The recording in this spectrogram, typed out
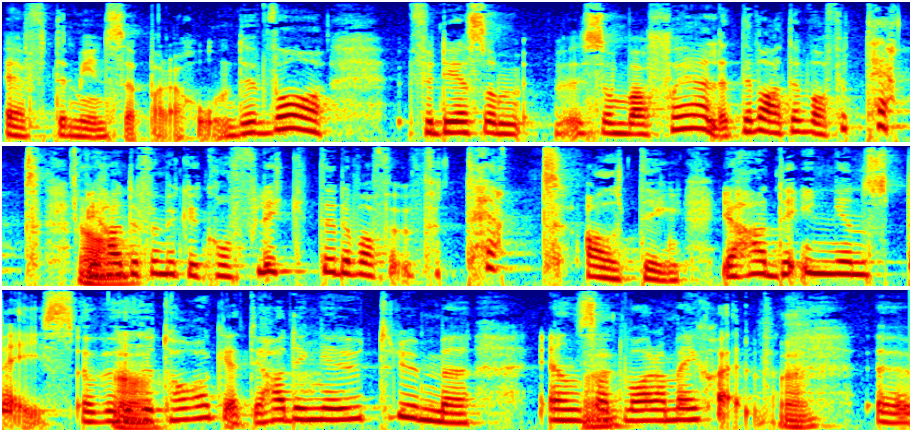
efter min separation. Det var, för det som, som var skälet, det var att det var för tätt. Vi Ja. hade för mycket konflikter, det var för, för tätt allting. Jag hade ingen space överhuvudtaget. Jag hade inget utrymme ens att vara mig själv. Eh,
